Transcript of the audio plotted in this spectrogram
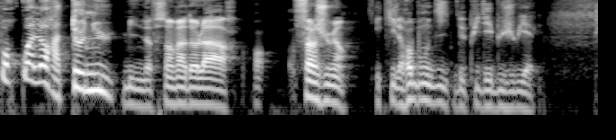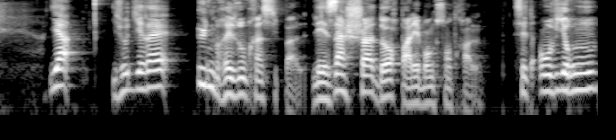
pourquoi l'or a tenu 1920 dollars fin juin et qu'il rebondit depuis début juillet? Il y a, je dirais, une raison principale, les achats d'or par les banques centrales. C'est environ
